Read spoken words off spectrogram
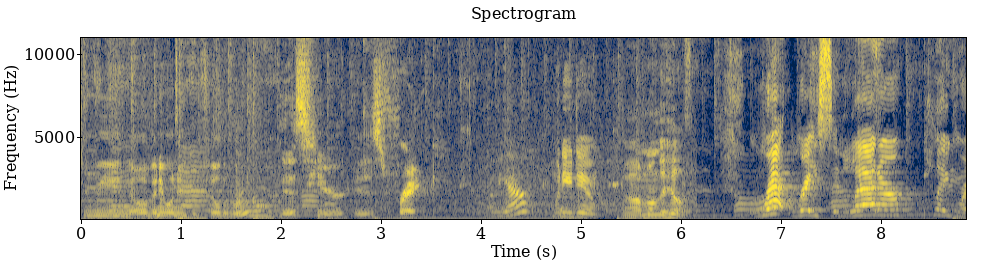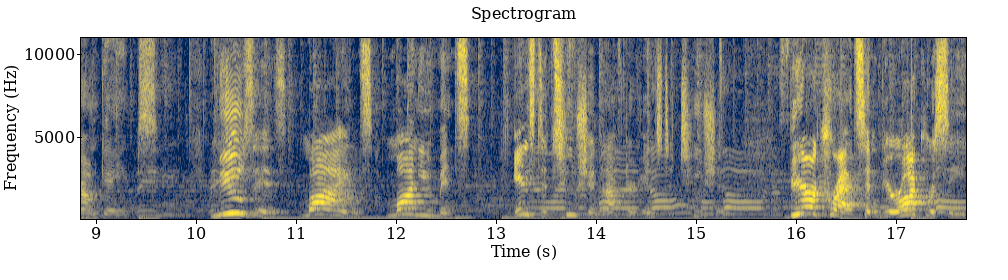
Do we know of anyone who could fill the room? This here is Frank. Oh, yeah? What do you do? Uh, I'm on the hill. Rat race and ladder playground games. Muses, mines, monuments, institution after institution. Bureaucrats and bureaucracy.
